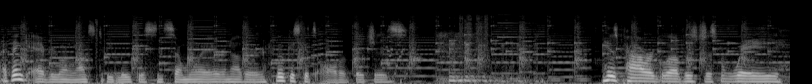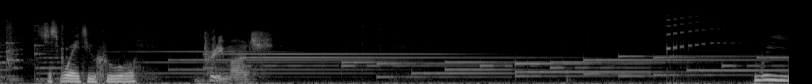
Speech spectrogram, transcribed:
I think everyone wants to be Lucas in some way or another. Lucas gets all the bitches. His power glove is just way, just way too cool. Pretty much. Wee.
